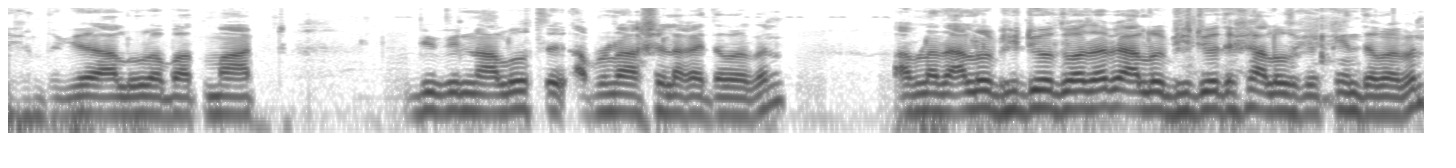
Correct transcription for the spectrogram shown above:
এখান থেকে আলুর আবাদ, মাঠ, বিভিন্ন আলু আপনারা আসে লাগাইতে পারবেন। আপনাদের আলুর ভিডিও দেওয়া যাবে, আলুর ভিডিও দেখে আলু কিনতে পারবেন।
